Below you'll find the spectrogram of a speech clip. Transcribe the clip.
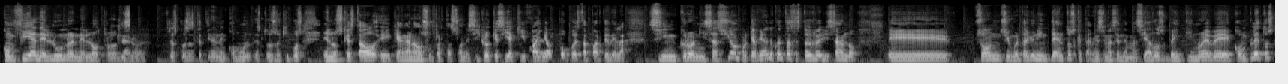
confían el uno en el otro. Claro tres cosas que tienen en común estos equipos en los que he estado, eh, que han ganado supertazones. Y creo que sí, aquí falla un poco esta parte de la sincronización, porque al final de cuentas estoy revisando. Eh, son 51 intentos, que también se me hacen demasiados, 29 completos,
